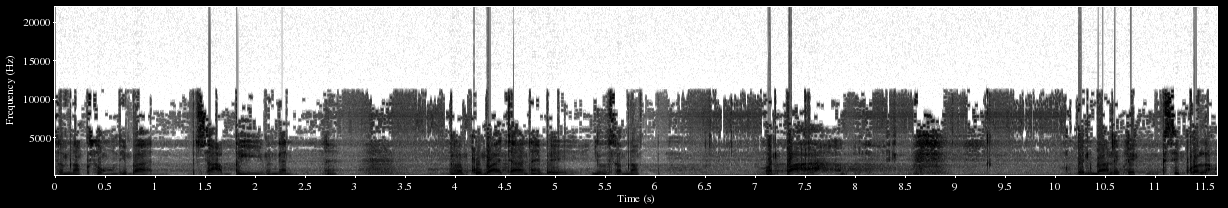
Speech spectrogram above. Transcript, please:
สำนักสงฆ์ที่บ้านสามปีเหมือนกันนะก็ครูบาอาจารย์ให้ไปอยู่สำนักวัดป่า เป็นบ้านเล็กๆสิบกว่าหลัง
